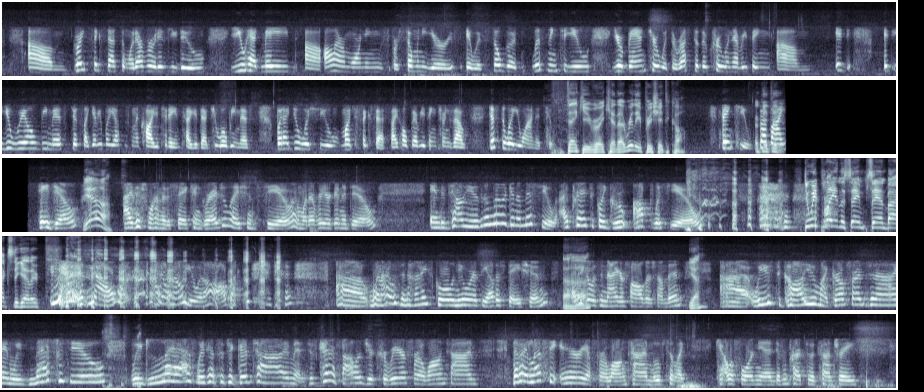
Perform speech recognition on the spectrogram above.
um, great success in whatever it is you do. You had made uh, all our mornings for so many years. It was so good listening to you, your banter with the rest of the crew and everything. Um, it, it, you will be missed, just like everybody else is going to call you today and tell you that you will be missed. But I do wish you much success. I hope everything turns out just the way you want it to. Thank you, very kind. I really appreciate the call. Thank you. Okay, bye bye. Hey, Joe. Yeah. I just wanted to say congratulations to you on whatever you're going to do. And to tell you that I'm really going to miss you. I practically grew up with you. Do we play in the same sandbox together? Yeah, no, I don't know you at all. Uh, when I was in high school and you were at the other station, I think Uh-huh. it was in Niagara Falls or something. Yeah. Uh, we used to call you, my girlfriends and I, and we'd mess with you. We'd laugh. We'd have such a good time, and just kind of followed your career for a long time. Then I left the area for a long time, moved to like California and different parts of the country.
